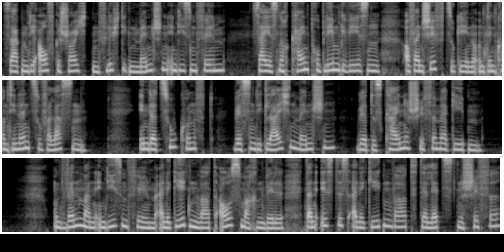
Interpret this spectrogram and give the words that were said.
sagen die aufgescheuchten, flüchtigen Menschen in diesem Film, sei es noch kein Problem gewesen, auf ein Schiff zu gehen und den Kontinent zu verlassen. In der Zukunft wissen die gleichen Menschen, wird es keine Schiffe mehr geben. Und wenn man in diesem Film eine Gegenwart ausmachen will, dann ist es eine Gegenwart der letzten Schiffe,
